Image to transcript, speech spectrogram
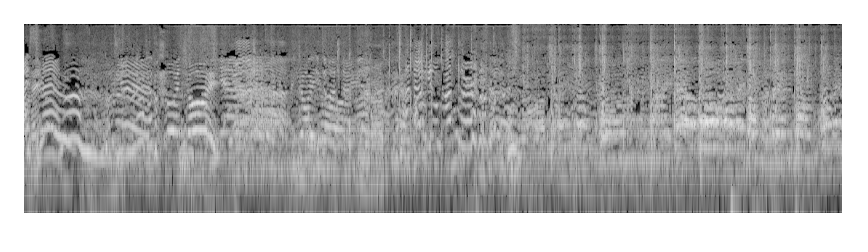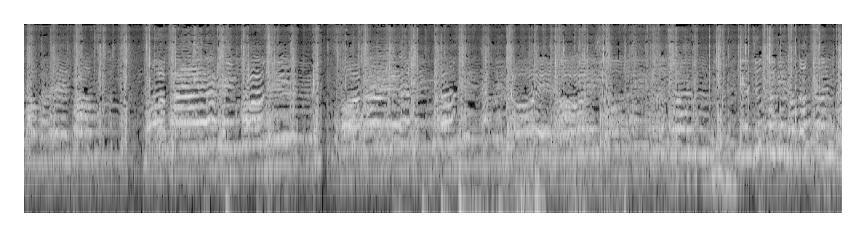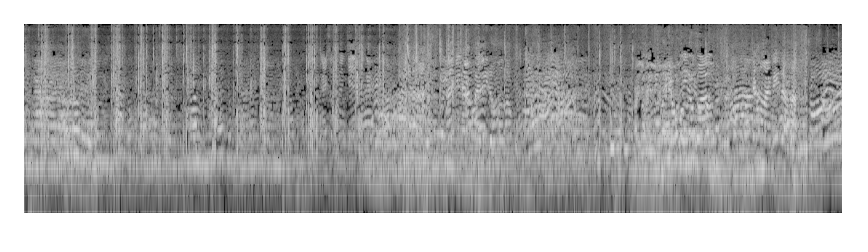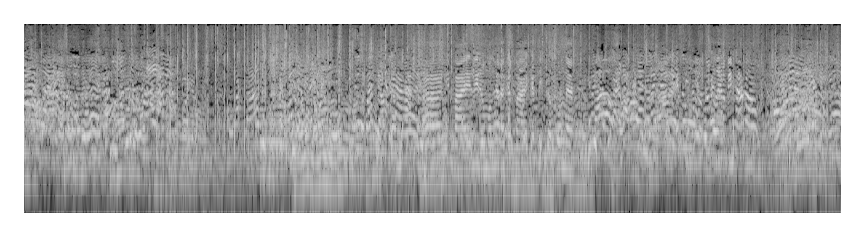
Nice dress. Yeah. Go enjoy. Yeah. Enjoy your. Thank you, Ai các bài các thị trường không nè? Biết hát không?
